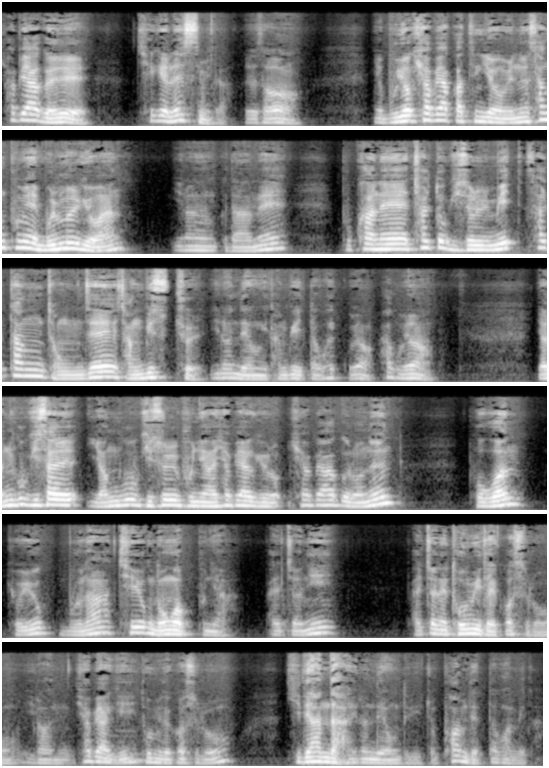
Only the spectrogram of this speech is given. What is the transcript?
협약을 체결을 했습니다. 그래서 무역 협약 같은 경우에는 상품의 물물 교환 이런 그다음에 북한의 철도 기술 및 설탕 정제 장비 수출 이런 내용이 담겨 있다고 했고요. 하고요. 연구 기술 연구 기술 분야 협약으로 협약으로는 보건, 교육, 문화, 체육, 농업 분야 발전이 발전에 도움이 될 것으로 이런 협약이 도움이 될 것으로 기대한다 이런 내용들이 좀 포함됐다고 합니다.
